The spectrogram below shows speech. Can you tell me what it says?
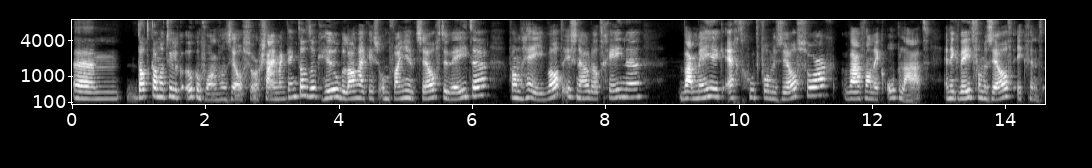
Um, dat kan natuurlijk ook een vorm van zelfzorg zijn. Maar ik denk dat het ook heel belangrijk is om van jezelf te weten: van hé, hey, wat is nou datgene waarmee ik echt goed voor mezelf zorg, waarvan ik oplaad. En ik weet van mezelf, ik vind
